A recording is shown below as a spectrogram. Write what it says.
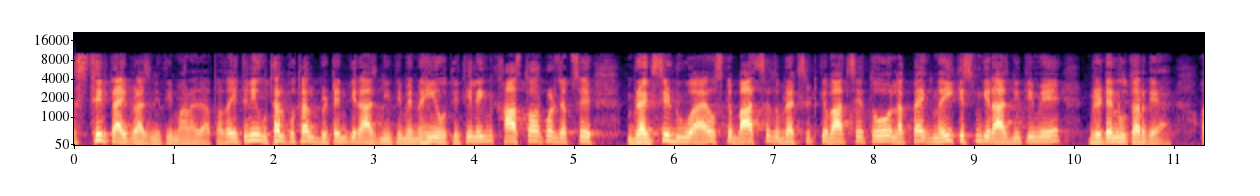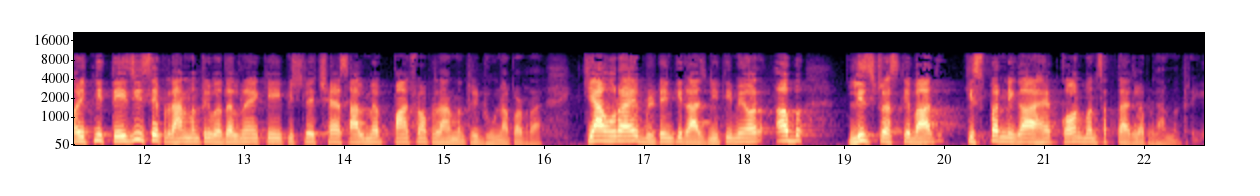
स्थिर टाइप राजनीति माना जाता था। इतनी उथल पुथल ब्रिटेन की राजनीति में नहीं होती थी, लेकिन खासतौर पर जब से ब्रेक्सिट हुआ है, उसके बाद से तो ब्रेक्सिट के बाद से तो लगता है एक नई किस्म की राजनीति में ब्रिटेन उतर गया है। और इतनी तेज़ी से प्रधानमंत्री बदल रहे हैं कि पिछले छह साल में अब पांचवा प्रधानमंत्री ढूंढना पड़ रहा है। क्या हो रहा है ब्रिटेन की राजनीति में? और अब लिज ट्रस्ट के बाद किस पर निगाह है? कौन बन सकता है अगला प्रधानमंत्री?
